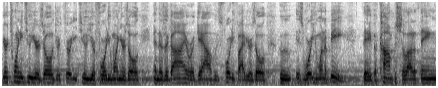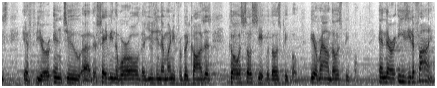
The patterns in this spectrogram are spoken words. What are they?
You're 22 years old, you're 32, you're 41 years old, and there's a guy or a gal who's 45 years old who is where you want to be. They've accomplished a lot of things. If you're into, uh, they're saving the world, they're using their money for good causes, go associate with those people, be around those people. And they're easy to find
